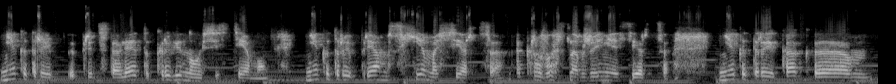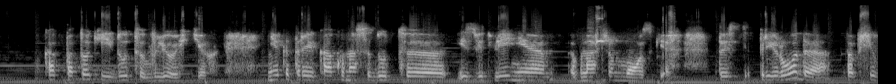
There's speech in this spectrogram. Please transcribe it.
Некоторые представляют кровяную систему, некоторые прям схема сердца, кровоснабжение сердца, некоторые как э, как потоки идут в легких, некоторые как у нас идут э, изветвления в нашем мозге. То есть природа вообще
